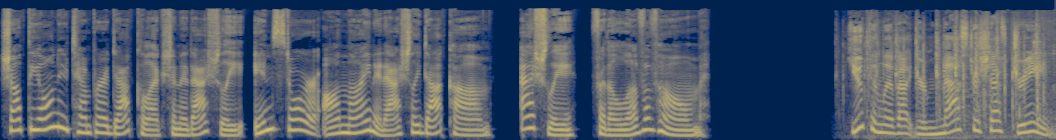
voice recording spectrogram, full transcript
Shop the all new Tempur-Adapt collection at Ashley in store or online at Ashley.com. Ashley, for the love of home. You can live out your MasterChef dreams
